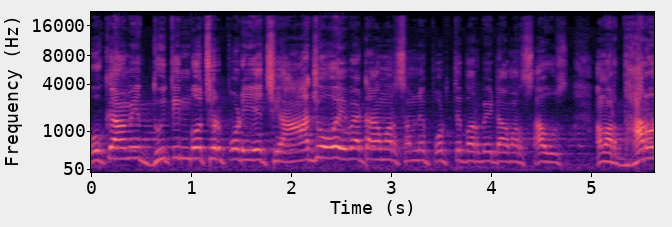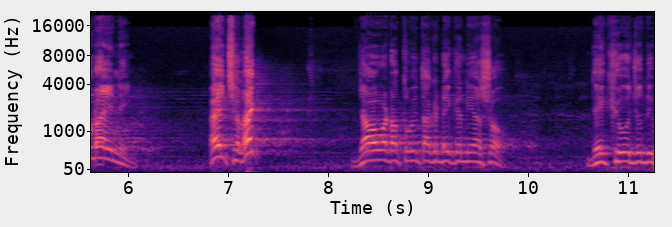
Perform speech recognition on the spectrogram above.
ওকে আমি দুই তিন বছর পড়িয়েছি, আজও ওই বেটা আমার সামনে পড়তে পারবে, এটা আমার সাহস, আমার ধারণাই নেই। এই ছেলে! যাও বেটা, তুমি তাকে ডেকে নিয়ে আসো। দেখিও যদি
